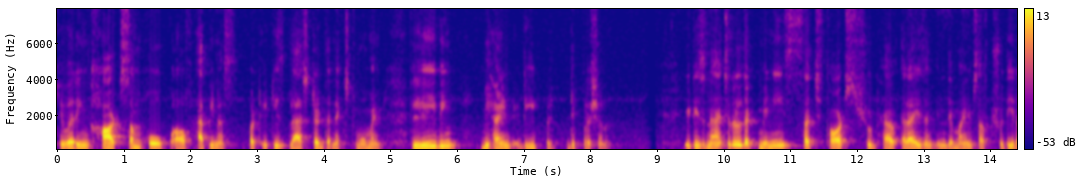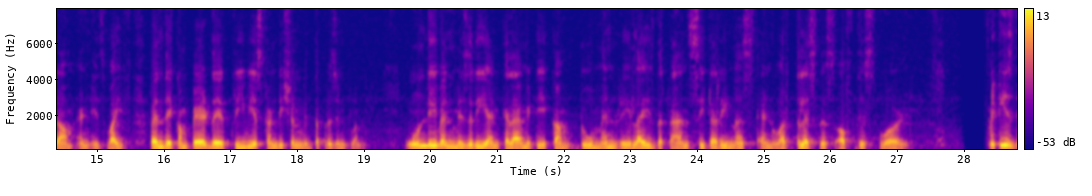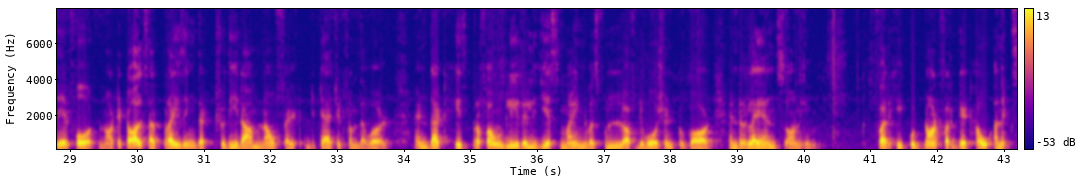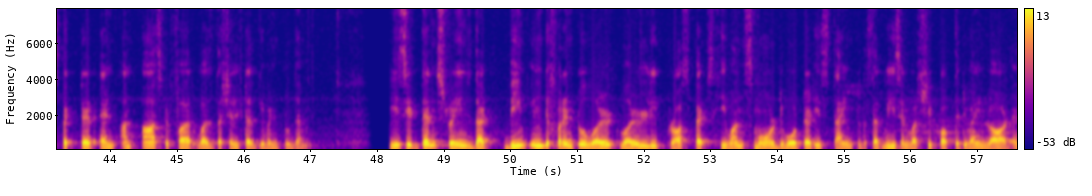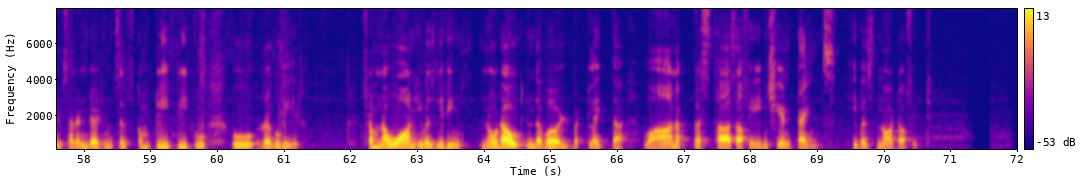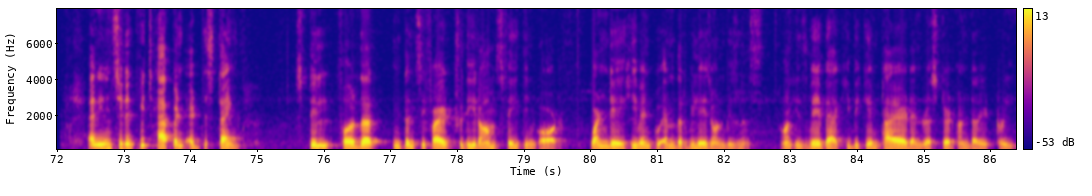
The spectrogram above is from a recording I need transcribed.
quivering hearts some hope of happiness. But it is blasted the next moment, leaving behind deep depression. It is natural that many such thoughts should have arisen in the minds of Kshudiram and his wife when they compared their previous condition with the present one. Only when misery and calamity come do men realize the transitoriness and worthlessness of this world. It is therefore not at all surprising that Kshudiram now felt detached from the world and that his profoundly religious mind was full of devotion to God and reliance on Him. For he could not forget how unexpected and unasked for was the shelter given to them. Is it then strange that, being indifferent to world, worldly prospects, he once more devoted his time to the service and worship of the Divine Lord and surrendered himself completely to, Raghuvir? From now on, he was living no doubt in the world, but like the Vanaprasthas of ancient times, he was not of it. An incident which happened at this time still further intensified Kshudiram's faith in God. One day he went to another village on business. On his way back, he became tired and rested under a tree.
